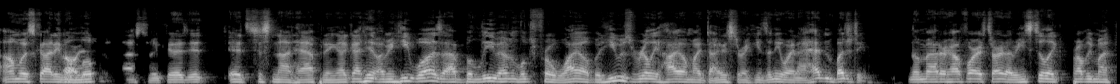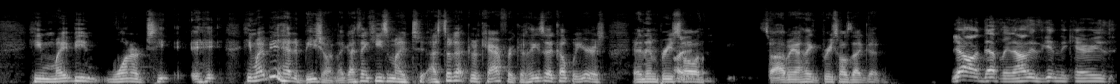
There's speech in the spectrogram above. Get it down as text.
I almost got him oh, a little bit last week. It, it, it's just not happening. I got him. I mean, he was. I believe I haven't looked for a while, but he was really high on my dynasty rankings anyway, and I hadn't budgeted him. No matter how far I started, I mean, he's still like probably my. He might be one or two. He, he might be ahead of Bijan. Like I think he's my two. I still got McCaffrey because I think he's got a couple years, and then Breece oh, Hall. Yeah. So I mean, I think Breece Hall's that good. Yeah, definitely. Now he's getting the carries.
